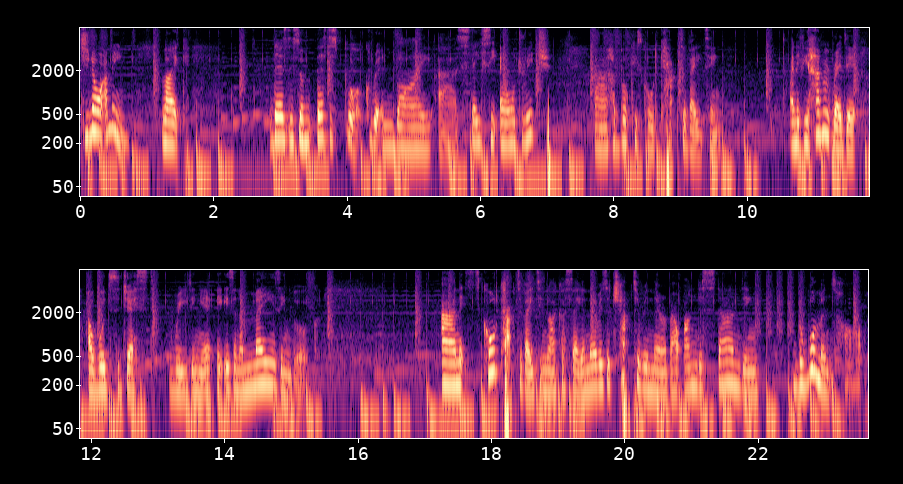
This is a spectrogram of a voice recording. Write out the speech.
Do you know what I mean? Like, there's this um, there's this book written by uh, Stasi Eldredge. Uh, her book is called Captivating, and if you haven't read it, I would suggest reading it. It is an amazing book. And it's called Captivating, like I say, and there is a chapter in there about understanding the woman's heart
